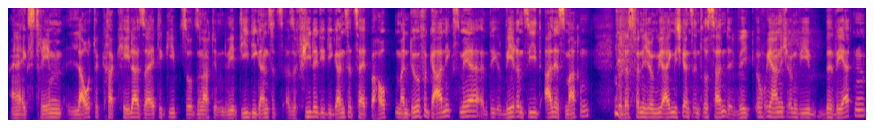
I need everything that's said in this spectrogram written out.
eine extrem laute Krakeler-Seite gibt, so, so nach dem, die die ganze, also viele, die die ganze Zeit behaupten, man dürfe gar nichts mehr, während sie alles machen. So, das fand ich irgendwie eigentlich ganz interessant. Ich will ja nicht irgendwie bewerten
